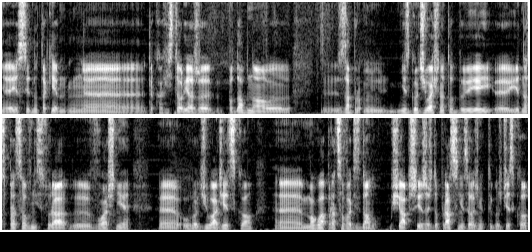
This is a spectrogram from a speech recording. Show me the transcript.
e, jest jedno takie, mm, e, taka historia, że podobno nie zgodziła się na to, by jej e, jedna z pracownic, która e, właśnie e, urodziła dziecko, mogła pracować z domu. Musiała przyjeżdżać do pracy, niezależnie od tego, że dziecko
